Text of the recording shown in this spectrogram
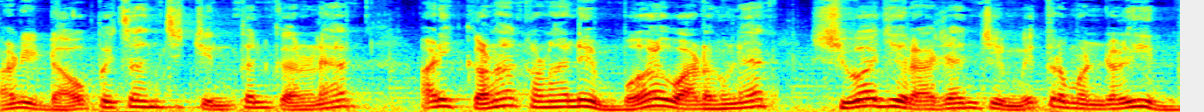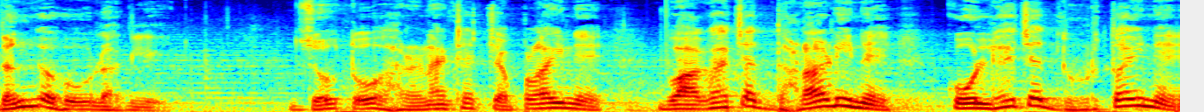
आणि डावपेचांचे चिंतन करण्यात आणि कणाकणाने बळ वाढवण्यात शिवाजी राजांची मित्रमंडळी दंग होऊ लागली. जो तो हरणाच्या चपळाईने वाघाच्या धडाडीने कोल्ह्याच्या धुरताईने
